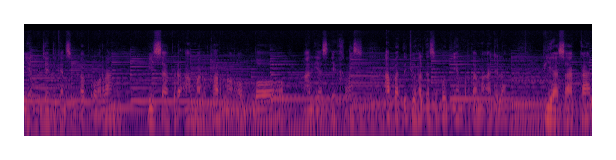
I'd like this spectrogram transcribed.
yang menjadikan sebab orang bisa beramal karena Allah alias ikhlas. Apa tujuh hal tersebut? Yang pertama adalah biasakan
